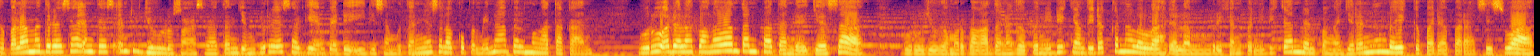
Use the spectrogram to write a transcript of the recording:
Kepala Madrasah MTSN 7 Hulu Sungai Selatan Jamjuri SAG MPDI di sambutannya selaku pembina apel mengatakan, Guru adalah pahlawan tanpa tanda jasa. Guru juga merupakan tenaga pendidik yang tidak kenal lelah dalam memberikan pendidikan dan pengajaran yang baik kepada para siswa.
